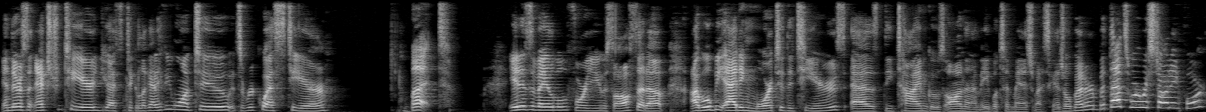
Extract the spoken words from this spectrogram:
And there's an extra tier. You guys can take a look at it if you want to. It's a request tier. But it is available for you. It's all set up. I will be adding more to the tiers as the time goes on and I'm able to manage my schedule better. But that's where we're starting for.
